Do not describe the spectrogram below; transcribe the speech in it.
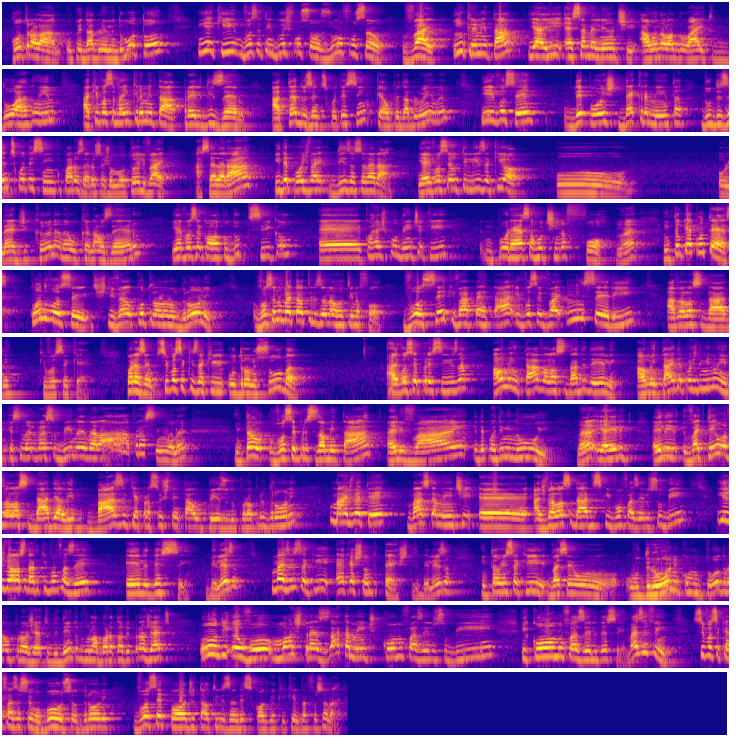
controlar o PWM do motor. E aqui você tem duas funções. Uma função vai incrementar, e aí é semelhante ao analog write do Arduino. Aqui você vai incrementar para ele de 0 até 255, que é o PWM, né? E aí você depois decrementa do 255 para o zero, ou seja, o motor ele vai acelerar e depois vai desacelerar. E aí você utiliza aqui, ó, o, o LED de cana, né, o canal zero, e aí você coloca o duct cycle é, correspondente aqui por essa rotina for, não é? Então o que acontece? Quando você estiver controlando o drone, você não vai estar utilizando a rotina for. Você que vai apertar e você vai inserir a velocidade que você quer. Por exemplo, se você quiser que o drone suba, aí você precisa aumentar a velocidade dele. Aumentar e depois diminuir, porque senão ele vai subir né, e vai lá para cima, né? Então, você precisa aumentar, aí ele vai e depois diminui, né? E aí ele, ele vai ter uma velocidade ali base que é para sustentar o peso do próprio drone, mas vai ter basicamente é, as velocidades que vão fazer ele subir e as velocidades que vão fazer ele descer, beleza? Mas isso aqui é questão de testes, beleza? Então isso aqui vai ser um, o drone como um todo, né? um projeto de dentro do laboratório de projetos, onde eu vou mostrar exatamente como fazer ele subir e como fazer ele descer. Mas enfim, se você quer fazer o seu robô, o seu drone, você pode estar utilizando esse código aqui que ele vai funcionar.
